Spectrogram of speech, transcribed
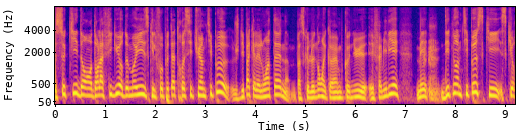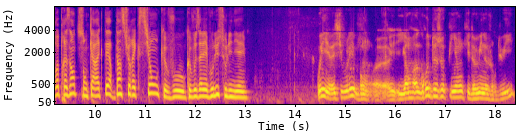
ce qui, dans, la figure de Moïse, qu'il faut peut-être situer un petit peu, je ne dis pas qu'elle est lointaine, parce que le nom est quand même connu et, familier, mais dites-nous un petit peu ce qui, ce qui représente son caractère d'insurrection que vous, que vous avez voulu souligner. Oui, euh, si vous voulez, bon, euh, il y a en gros deux opinions qui dominent aujourd'hui.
